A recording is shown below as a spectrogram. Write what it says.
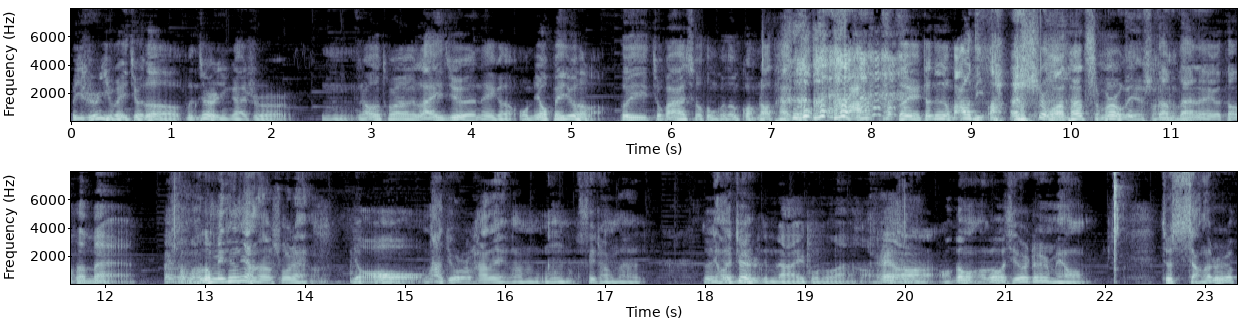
我一直以为觉得文静儿应该是嗯，然后突然来一句那个我们要备孕了，所以酒吧小童可能管不了太多，麻 所以张军就麻烦你了。哎是吗？他什么时候跟你说的？咱们在那个藏三妹哎我都没听见他说这个，有，那就是他那个嗯，非常的对，这是你们俩一共同爱好。没有，我跟我我跟我媳妇儿真是没有，就想到这就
